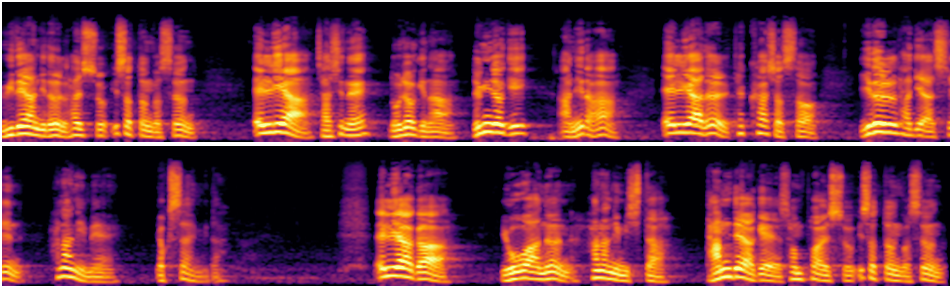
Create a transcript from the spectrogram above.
위대한 일을 할 수 있었던 것은 엘리야 자신의 노력이나 능력이 아니라 엘리야를 택하셔서 일을 하게 하신 하나님의 역사입니다. 엘리야가 여호와는 하나님이시다 담대하게 선포할 수 있었던 것은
